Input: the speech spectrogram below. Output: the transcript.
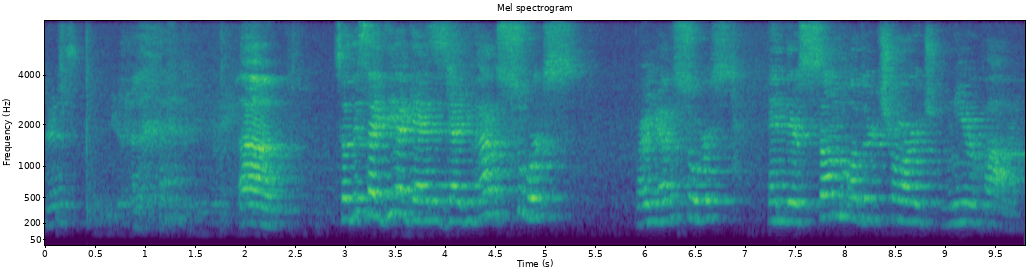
There it is. Um, so this idea again is that you have a source, right? You have a source, and there's some other charge nearby.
